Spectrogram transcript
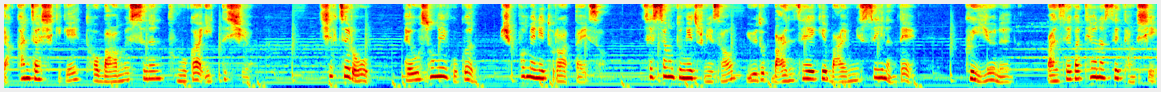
약한 자식에게 더 마음을 쓰는 부모가 있듯이요. 실제로 배우 송일국은 슈퍼맨이 돌아왔다 해서 새쌍둥이 중에서 유독 만세에게 마음이 쓰이는데 그 이유는 만세가 태어났을 당시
